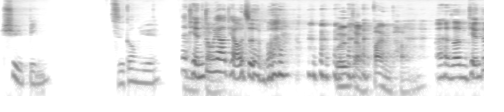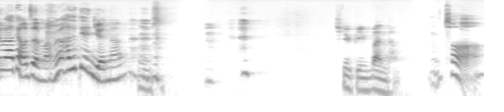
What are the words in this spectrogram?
去兵。”子贡曰：“那甜度要调整吗？” 我是讲半糖。啊，他说你甜度要调整吗？没有，他是店员呢、嗯，去冰半糖，没错。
